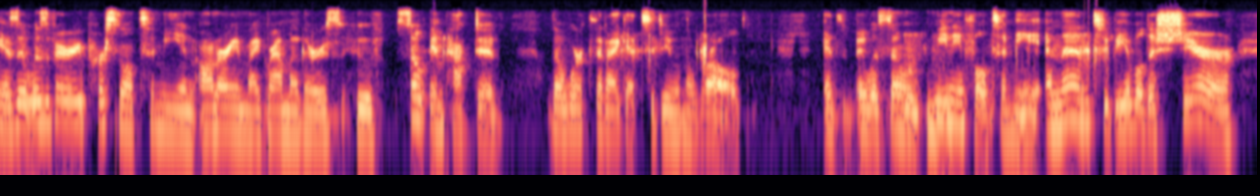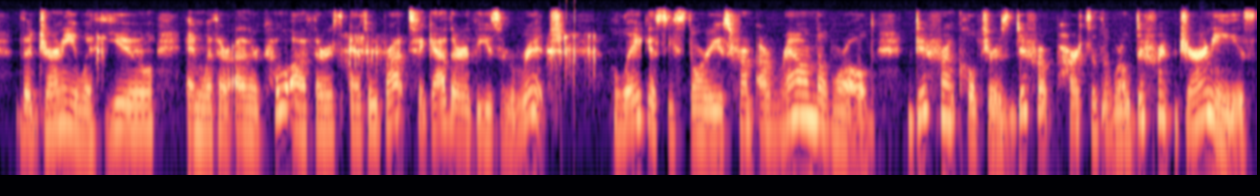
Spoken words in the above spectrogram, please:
is it was very personal to me in honoring my grandmothers who've so impacted the work that I get to do in the world. It, it was so mm-hmm. meaningful to me. And then to be able to share the journey with you and with our other co authors as we brought together these rich legacy stories from around the world, different cultures, different parts of the world, different journeys.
